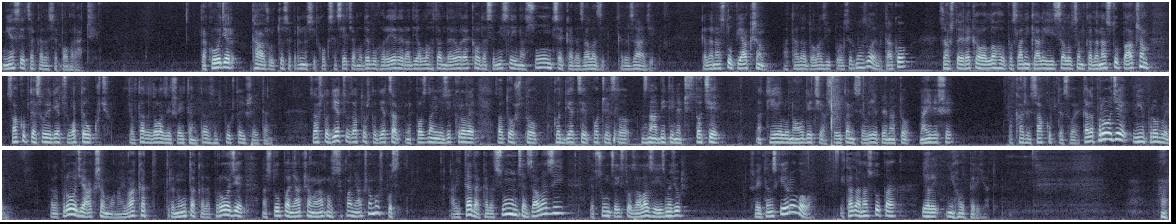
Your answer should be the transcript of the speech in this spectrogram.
mjeseca kada se pomrači. Također, kažu, to se prenosi, koliko se sjećamo, Ebu Horeire, radi Allah tam da je on rekao da se misli na sunce kada zalazi, kada zađe, kada nastupi akšam, a tada dolazi posebno zlo, je tako? Zašto je rekao Allahov poslanik alihi salocam, kada nastupa akšam, sakupte svoju djecu, vodite u kuću, jer tada dolaze šeitani, tada se spuštaju šeitani. Zašto djecu? Zato što djeca ne poznaju zikrove, zato što kod djece počesto zna biti nečistoće na tijelu, na odjeći, a šeitani se lijepe na to najviše, pa kaže sakupte svoje. Kada prođe, nije problem. Kada prođe akšam, onaj vakat, trenutak kada prođe, nastupanje akšama, nakon što se klanja akšam, možeš pustiti. Ali tada, kada sunce zalazi, jer sunce isto zalazi između šeitanskih rogova, i tada nastupa jeli, njihov period. Ha.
